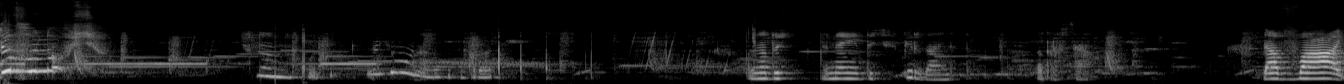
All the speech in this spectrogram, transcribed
Де воно все? Чому не хочу? Ну чому не хоче брати? Вона до неї до сих пір зайнята. Добре, все. Давай.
